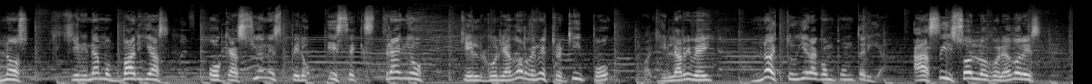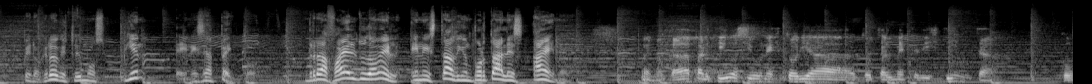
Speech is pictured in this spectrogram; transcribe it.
Nos generamos varias ocasiones, pero es extraño que el goleador de nuestro equipo, Joaquín Larribey, no estuviera con puntería. Así son los goleadores, pero creo que estuvimos bien en ese aspecto. Rafael Dudamel en Estadio en Portales AM. Bueno, cada partido ha sido una historia totalmente distinta, con,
